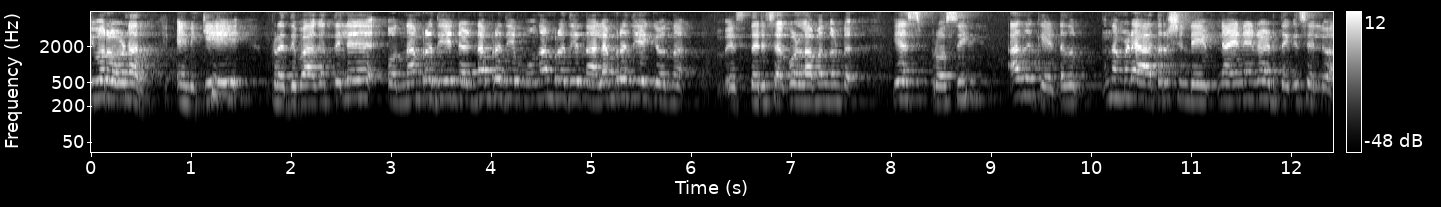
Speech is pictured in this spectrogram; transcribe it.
യുവർ ഓണർ എനിക്ക് പ്രതിഭാഗത്തിൽ ഒന്നാം പ്രതിയും രണ്ടാം പ്രതിയും മൂന്നാം പ്രതിയും നാലാം പ്രതിയൊക്കെ ഒന്ന് വിസ്തരിച്ചാൽ കൊള്ളാമെന്നുണ്ട്. യെസ് പ്രൊസി അത് കേട്ടതും നമ്മുടെ ആദർശിന്റെയും നയനയുടെ അടുത്തേക്ക് ചെല്ലുക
